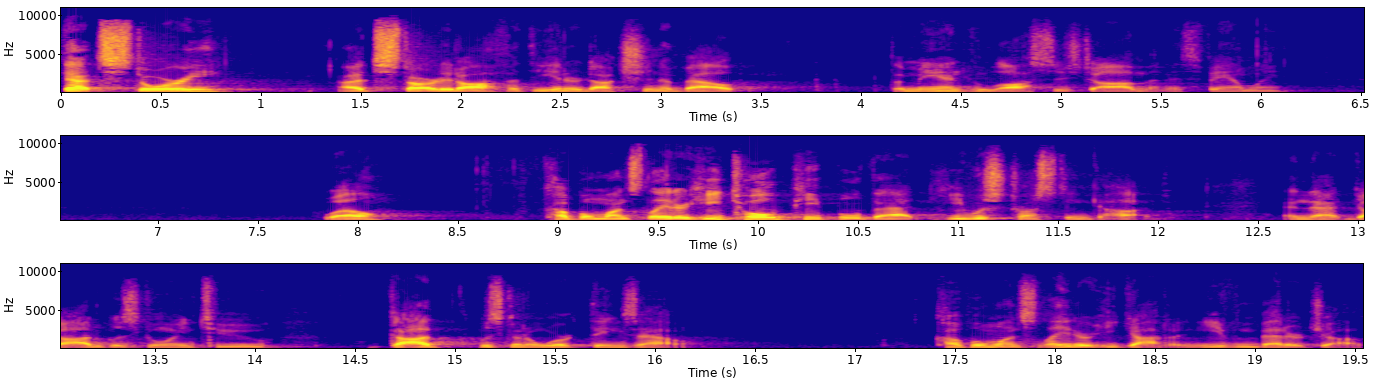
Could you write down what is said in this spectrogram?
That story I'd started off at the introduction about the man who lost his job and his family. Well, a couple months later, he told people that he was trusting God and that God was going to God was going to work things out. A couple months later, he got an even better job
